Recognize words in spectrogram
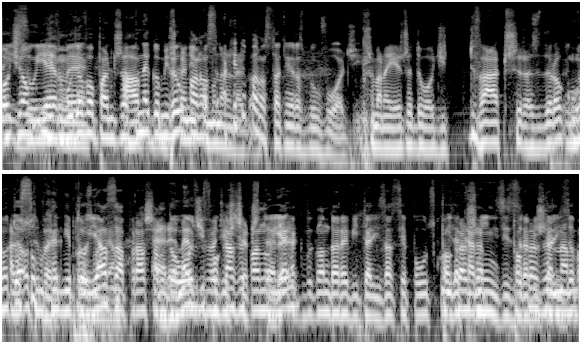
Łodzią, nie wybudował pan żadnego mieszkania pan os- A komunalnego. kiedy pan ostatni raz był w Łodzi? Proszę pana, jeżdżę do Łodzi dwa, trzy razy do roku, No to ale o tym super. chętnie to ja zapraszam do RMF Łodzi, pokażę panu 24. jak wygląda rewitalizacja po łódzku, ile kamienic jest nam-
